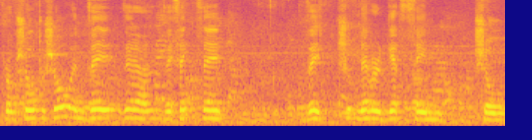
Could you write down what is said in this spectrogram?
from show to show, and they they are they think they they should never get the same show.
